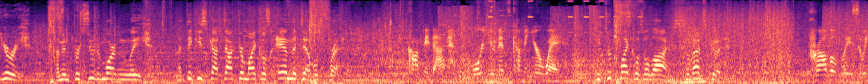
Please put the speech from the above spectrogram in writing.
Yuri, I'm in pursuit of Martin Li. I think he's got Dr. Michaels and the Devil's Breath. Copy that. More units coming your way. He took Michaels alive, so that's good. Probably so we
